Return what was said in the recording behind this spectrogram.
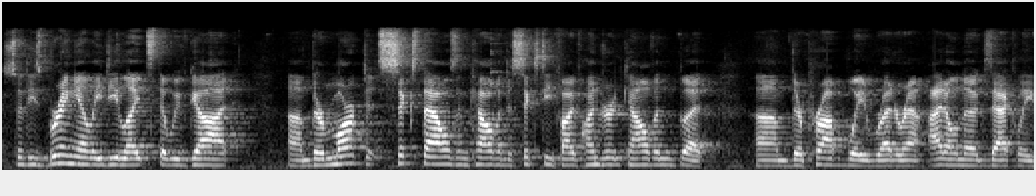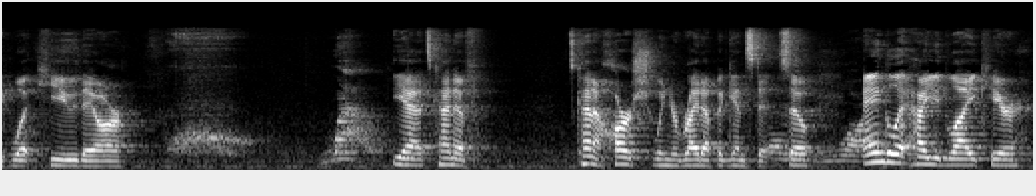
So these Bring LED lights that we've got, um, they're marked at 6,000 Kelvin to 6,500 Kelvin, but um, they're probably right around. I don't know exactly what hue they are. Wow. Yeah, it's kind of it's kind of harsh when you're right up against it. That So angle it how you'd like here,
